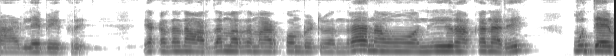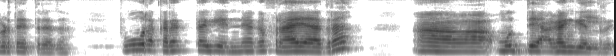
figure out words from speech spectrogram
ಮಾಡಲೇಬೇಕು ರೀ ಯಾಕಂದ್ರೆ ನಾವು ಅರ್ಧಂಬರ್ಧ ಮಾಡ್ಕೊಂಬಿಟ್ವಿ ಅಂದ್ರೆ ನಾವು ನೀರು ಹಾಕೋಣ ರೀ, ಮುದ್ದೆ ಆಗಿಬಿಡ್ತೈತೆ ರೀ ಅದು. ಪೂರ ಕರೆಕ್ಟಾಗಿ ಎಣ್ಣೆಯಾಗ ಫ್ರೈ ಆದ್ರೆ ಮುದ್ದೆ ಆಗಂಗಿಲ್ಲ ರೀ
